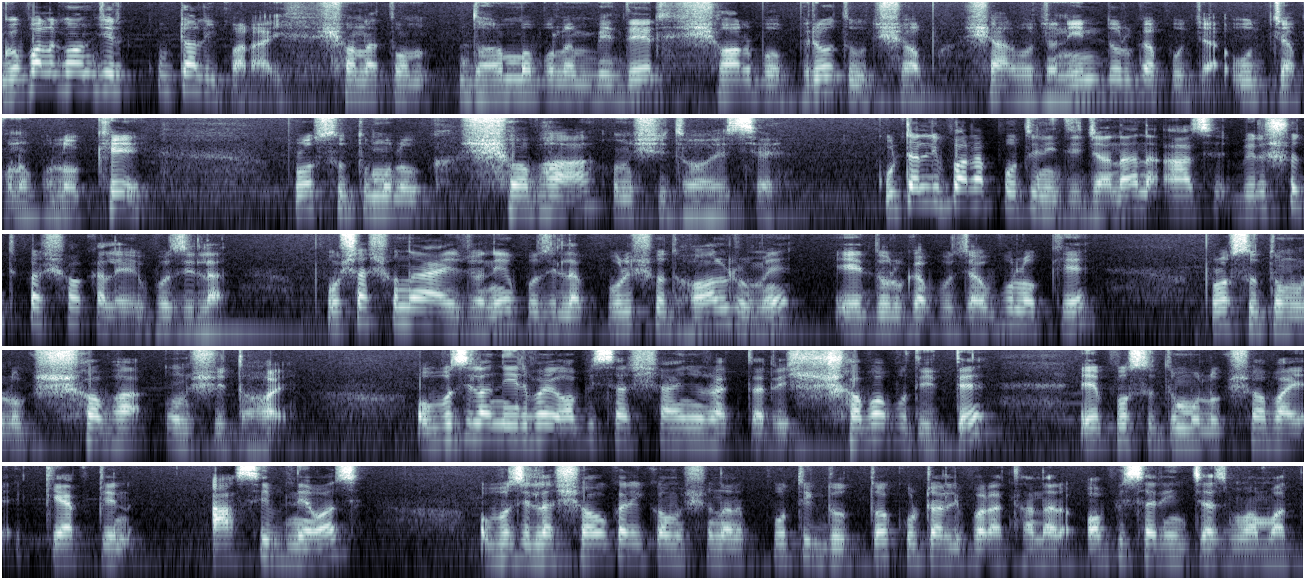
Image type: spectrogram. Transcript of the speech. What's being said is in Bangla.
গোপালগঞ্জের কুটালীপাড়ায় সনাতন ধর্মাবলম্বীদের সর্ববৃহৎ উৎসব সার্বজনীন দুর্গাপূজা উদযাপন উপলক্ষে প্রস্তুতিমূলক সভা অনুষ্ঠিত হয়েছে। কুটালীপাড়া প্রতিনিধি জানান, আজ বৃহস্পতিবার সকালে উপজেলা প্রশাসনের আয়োজনে উপজেলা পরিষদ হল রুমে এই দুর্গাপূজা উপলক্ষে প্রস্তুতিমূলক সভা অনুষ্ঠিত হয়। উপজেলা নির্বাহী অফিসার শাহিনুর আক্তারের সভাপতিত্বে এ প্রস্তুতিমূলক সভায় ক্যাপ্টেন আসিফ নেওয়াজ উপজেলা সহকারী কমিশনার প্রতীক দত্ত, কোটালীপাড়া থানার officer in charge Mohammad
